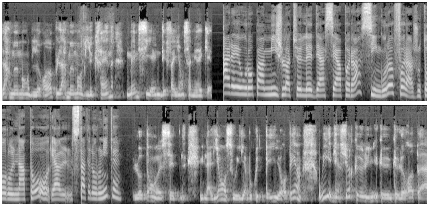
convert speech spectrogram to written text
l'armement de l'Europe, l'armement de l'Ukraine, même s'il y a une défaillance américaine. Are Europa mijloacele de a se apăra singură, fără ajutorul NATO ori al Statelor Unite? l'OTAN, c'est une alliance où il y a beaucoup de pays européens. Oui, et bien sûr que, que, que l'Europe a,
